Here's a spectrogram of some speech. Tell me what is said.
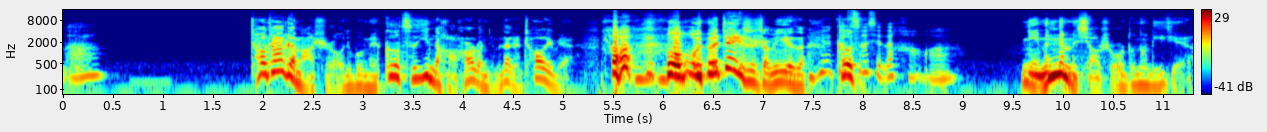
的，抄它干嘛使？我就不明白，歌词印的好好的，你们再给抄一遍，我不明白这是什么意思因为。歌词写的好啊。你们那么小时候都能理解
